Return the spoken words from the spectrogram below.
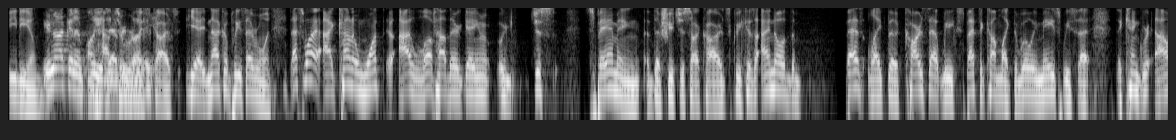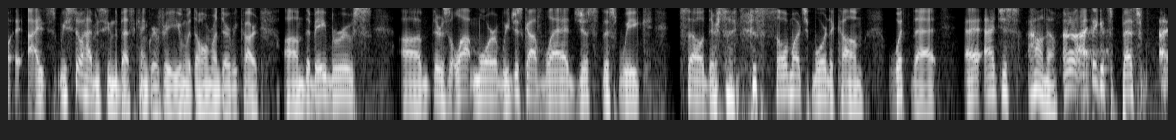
medium You're not going to on please how to everybody. release cards. Yeah, not gonna please everyone. That's why I kind of want. I love how they're getting uh, just spamming the future star cards because I know the best, like the cards that we expect to come, like the Willie Mays we set, the Ken. Gri- I, I we still haven't seen the best Ken Griffey even with the home run derby card. Um, the Babe Ruths. Um, there's a lot more. We just got Vlad just this week, so there's, there's so much more to come with that. I, I just I don't know. Uh, I, I- think it's best I-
